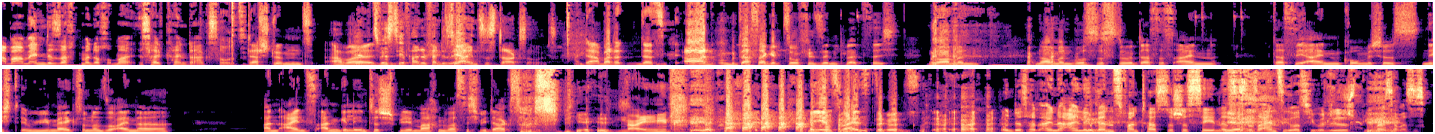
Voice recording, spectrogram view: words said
Aber am Ende sagt man doch immer, ist halt kein Dark Souls. Das stimmt, aber. Ja, jetzt wisst ihr, Final Fantasy ja. 1 ist Dark Souls. Da, aber das, das, oh, das ergibt so viel Sinn plötzlich. Norman, Norman, wusstest du, dass es ein, dass sie ein komisches, nicht im Remake, sondern so eine an eins angelehntes Spiel machen, was sich wie Dark Souls spielt? Nein. Jetzt weißt du es. Und es hat eine, eine ganz fantastische Szene. Das ja. ist das Einzige, was ich über dieses Spiel weiß, aber es ist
